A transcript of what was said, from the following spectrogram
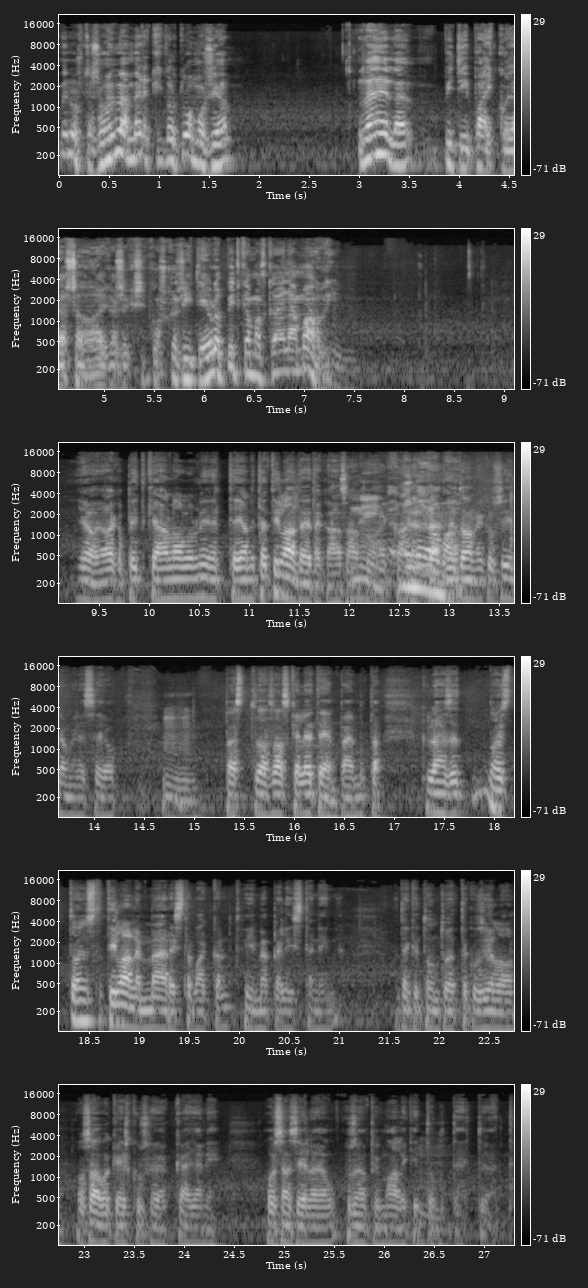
minusta se on hyvä merkki, kun tuommoisia lähellä piti paikkoja saa aikaiseksi, koska siitä ei ole pitkä matka enää maaliin. Joo, ja aika pitkään on ollut niin, että ei ole niitä tilanteitakaan saatu niin. aikaan. Että nyt on niin kuin siinä mielessä jo mm. Päästy taas askel eteenpäin, mutta kyllähän se noista toisista tilannemääristä, vaikka nyt viime pelistä, niin jotenkin tuntuu, että kun siellä on osaava keskushyökkäjä, niin olisihan siellä jo useampi maalikin tullut tehtyä. Että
